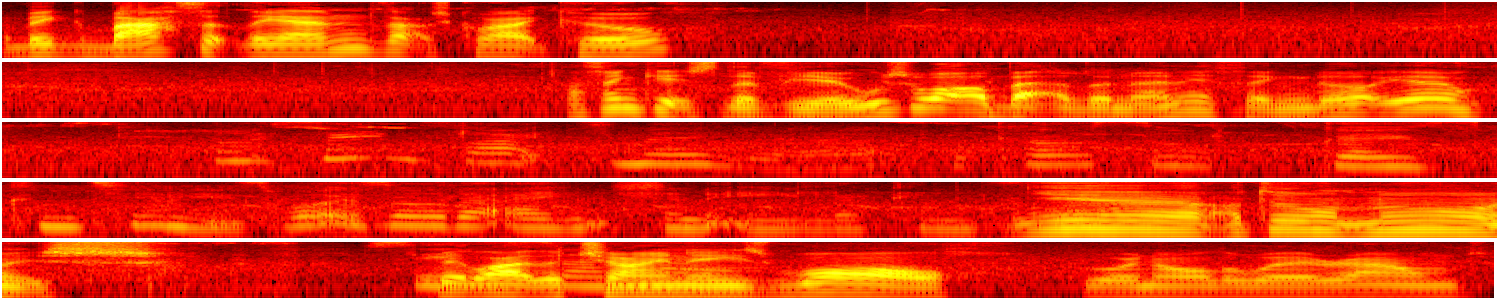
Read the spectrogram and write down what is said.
A big bath at the end, that's quite cool. I think it's the views, what are better than anything, don't you? Well, it seems like to me that the castle goes continues. What is all that ancient y looking stuff? Yeah, I don't know, it's a bit like the Chinese there? wall going all the way around.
